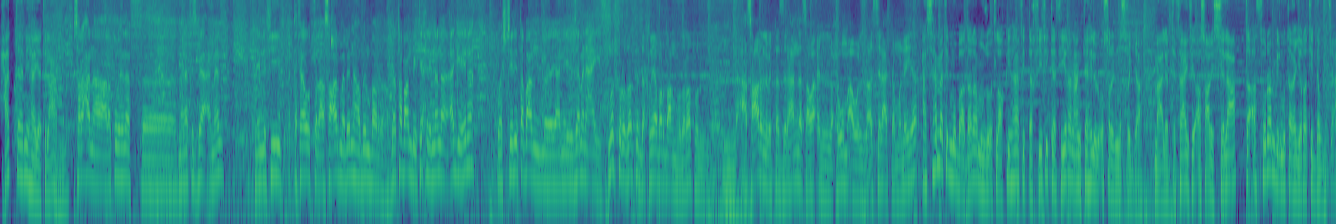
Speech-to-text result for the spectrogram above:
حتى نهاية العام. بصراحة أنا على طول هنا في منافذ بيع أمان. لأن في تفاوت في الأسعار ما بينها وبين بره. ده طبعا بيتيح لي إن أنا أجي هنا وأشتري طبعا يعني زي ما أنا عايز. نشكر وزارة الداخلية برضو على المبادرات والاسعار اللي بتنزلها لنا سواء اللحوم أو السلع التموينية. أسهمت المبادرة منذ إطلاقها في التخفيف كثيرا عن كاهل الأسر المصرية مع الارتفاع في أسعار السلع تأثرا بالمتغيرات الدولية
